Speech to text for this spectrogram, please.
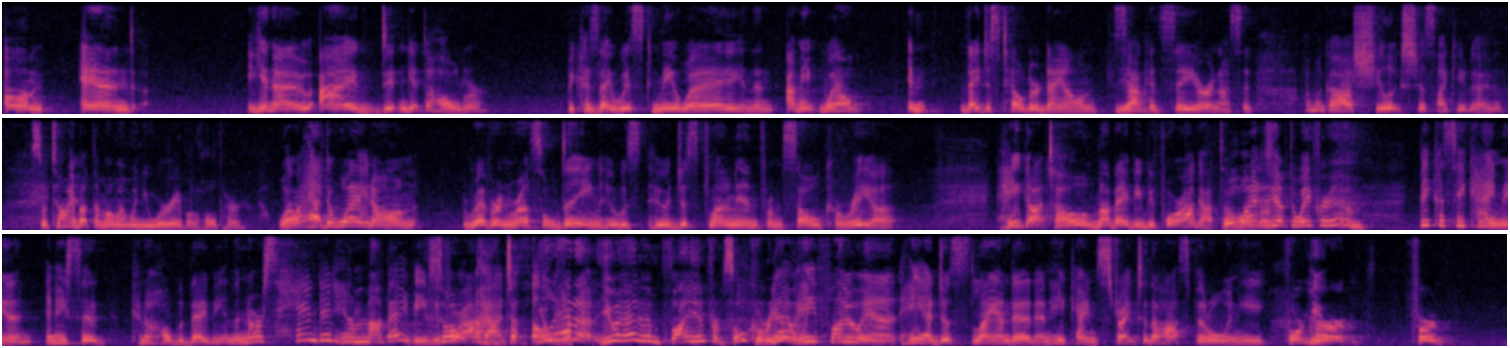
um, and you know I didn't get to hold her because they whisked me away, and then I mean, well, and they just held her down so Yeah. I could see her, and I said, "Oh my gosh, she looks just like you, David." So tell me about the moment when you were able to hold her. Well, I had to wait on Reverend Russell Dean, who was who had just flown in from Seoul, Korea. He got to hold my baby before I got to Well, hold why her. did you have to wait for him? Because he came in and he said, "Can I hold the baby?" And the nurse handed him my baby before I got to hold you had a you had him fly in from Seoul, Korea. no, he flew in. He had just landed, and he came straight to the hospital when he For you? for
